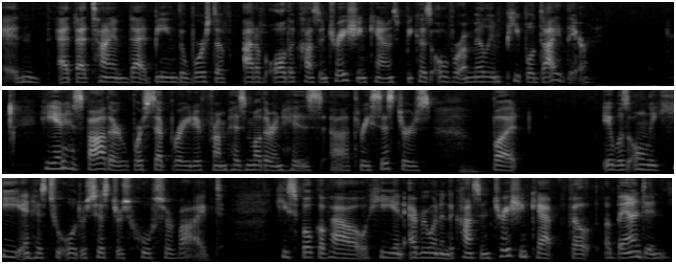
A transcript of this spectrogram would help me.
And at that time, that being the worst of out of all the concentration camps, because over a million people died there. He and his father were separated from his mother and his uh, three sisters, but it was only he and his two older sisters who survived. He spoke of how he and everyone in the concentration camp felt abandoned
